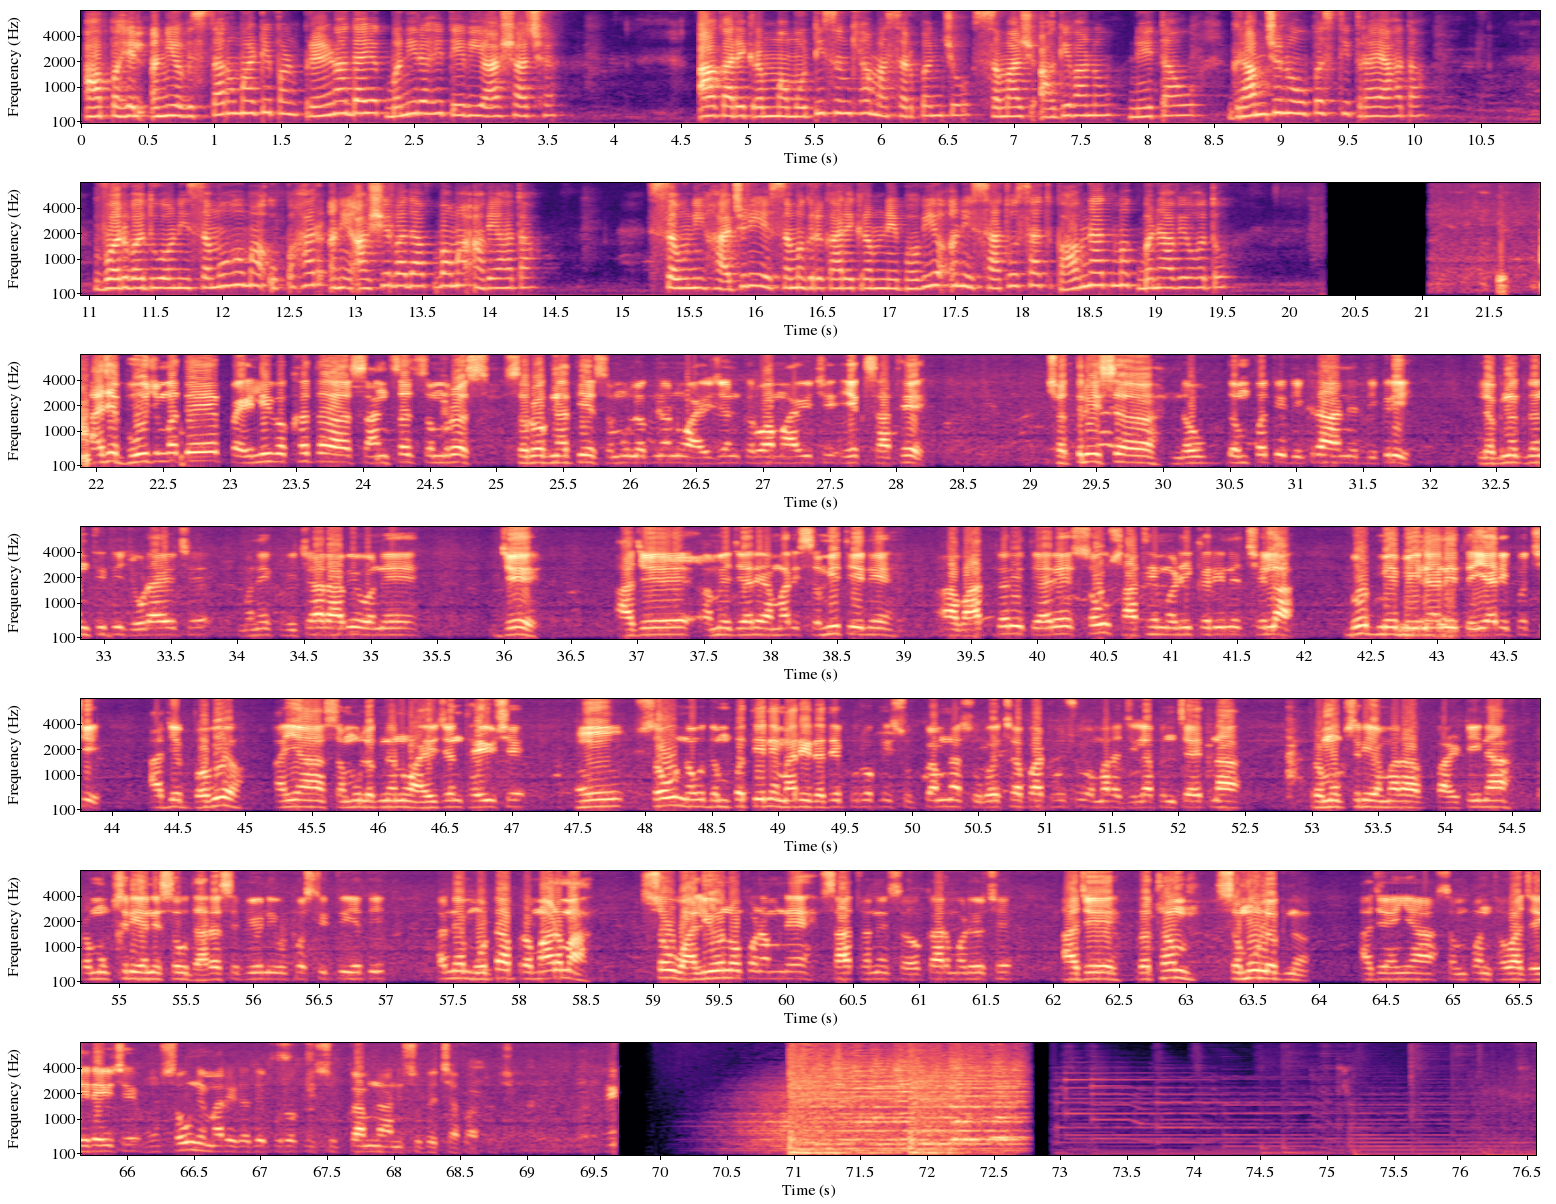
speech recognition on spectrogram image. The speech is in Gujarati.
આ પહેલ અન્ય વિસ્તારો માટે પણ પ્રેરણાદાયક બની રહે તેવી આશા છે. આ કાર્યક્રમમાં મોટી સંખ્યામાં સરપંચો, સમાજ આગેવાનો, નેતાઓ, ગ્રામજનો ઉપસ્થિત રહ્યા હતા. વરવધુઓને સમૂહોમાં ઉપહાર અને આશીર્વાદ આપવામાં આવ્યા હતા. સૌની હાજરીએ સમગ્ર કાર્યક્રમને ભવ્ય અને સાથોસાથ ભાવનાત્મક બનાવ્યો હતો. આજે ભુજ મતે પહેલી વખત સાંસદ સમરસ સર્વજ્ઞાતીય સમૂહ લગ્નનું આયોજન કરવામાં આવ્યું છે. એક સાથે છત્રીસ નવ દંપતી દીકરા અને દીકરી લગ્ન ગ્રંથિથી જોડાય છે. મને એક વિચાર આવ્યો અને જે આજે અમે જ્યારે અમારી સમિતિને આ વાત કરી ત્યારે સૌ સાથે મળી કરીને છેલ્લા દોઢ બે મહિનાની તૈયારી પછી આજે ભવ્ય અહીંયા સમૂહ લગ્નનું આયોજન થયું છે. હું સૌ નવ દંપતીને મારી હૃદયપૂર્વકની શુભકામના, શુભેચ્છા પાઠવું છું. અમારા જિલ્લા પંચાયતના પ્રમુખશ્રી અમારા પાર્ટીના પ્રમુખશ્રી અને સૌ ધારાસભ્યોની ઉપસ્થિતિ હતી અને મોટા પ્રમાણમાં સૌ વાલીઓનો પણ અમને સાથ અને સહકાર મળ્યો છે. આજે પ્રથમ સમૂહ લગ્ન આજે અહીંયા સંપન્ન થવા જઈ રહ્યું છે. હું સૌને મારી હૃદયપૂર્વકની શુભકામના અને શુભેચ્છા પાઠવું છું.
